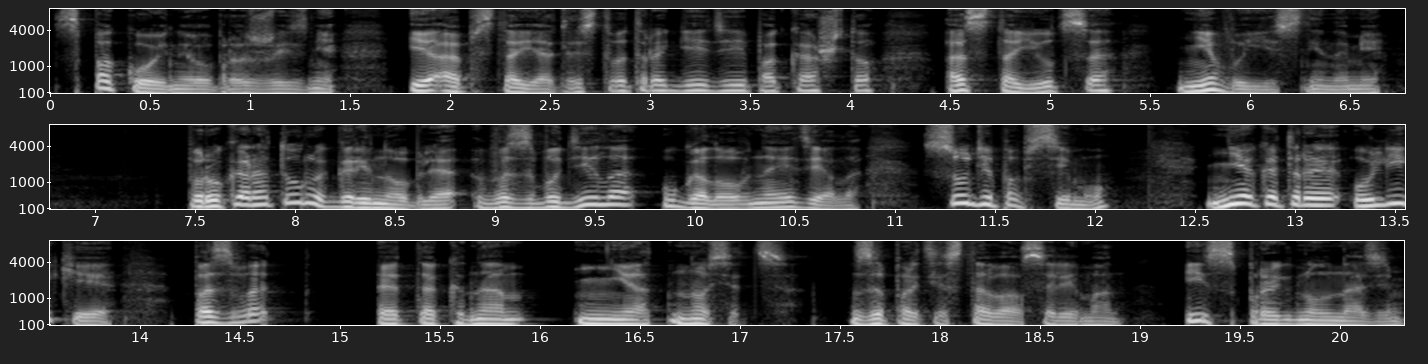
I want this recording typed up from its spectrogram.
спокойный образ жизни, и обстоятельства трагедии пока что остаются невыясненными. Прокуратура Гренобля возбудила уголовное дело. Судя по всему, некоторые улики позволяют «Это к нам не относится», — запротестовал Салиман и спрыгнул на земь.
